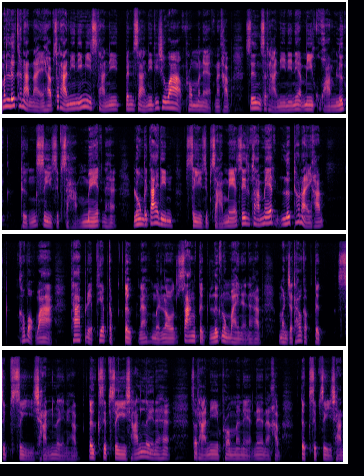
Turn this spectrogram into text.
มันลึกขนาดไหนครับ สถานีนี้มีสถานีเป็นสถานีที่ชื่อว่า Promenade นะครับซึ่งสถานีนี้เนี่ยมีความลึกถึง 43 เมตรนะฮะลงไปใต้ดิน 43 เมตร 43 เมตร ลึกเท่าไหร่ครับ เขาบอกว่าถ้าเปรียบเทียบกับตึกนะเหมือนเราสร้างตึกลึกลงไปเนี่ยนะครับมันจะเท่ากับตึก 14 ชั้นเลยนะครับ ตึก 14 ชั้นเลยนะฮะสถานี Promenade เนี่ยนะครับตึก 14 ชั้น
